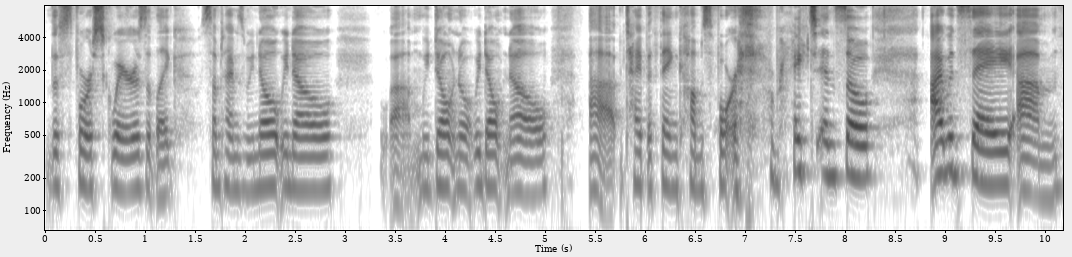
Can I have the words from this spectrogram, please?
the four squares of like sometimes we know what we know, um, we don't know what we don't know, uh, type of thing comes forth, right? And so, I would say um,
